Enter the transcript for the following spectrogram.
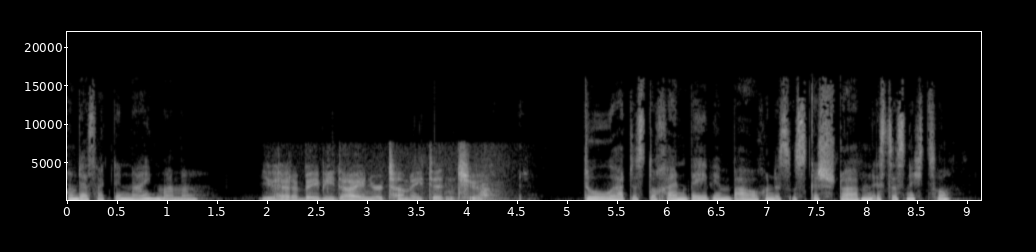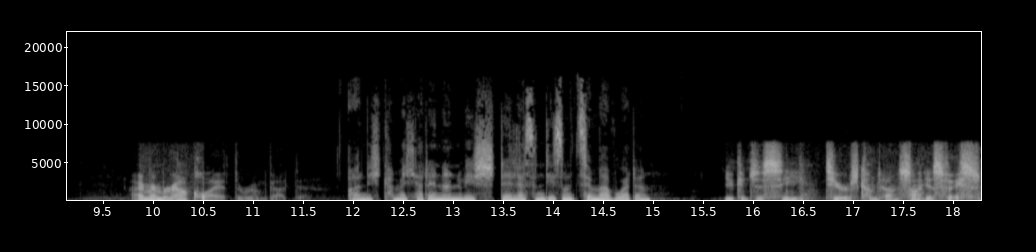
Und er sagte, nein, Mama. You had a baby die in your tummy, didn't you?" Du hattest doch ein Baby im Bauch und es ist gestorben. Ist es nicht so? I remember how quiet the room got then. Und ich kann mich erinnern, wie still es in diesem Zimmer wurde. You could just see tears come down Sonia's face.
